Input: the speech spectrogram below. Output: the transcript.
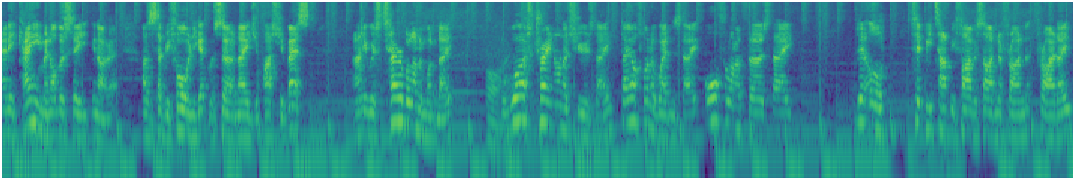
And he came, and obviously, you know, as I said before, when you get to a certain age, you pass your best. And he was terrible on a Monday, the worst training on a Tuesday, day off on a Wednesday, awful on a Thursday, little tippy tappy five aside on a Fri- Friday,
